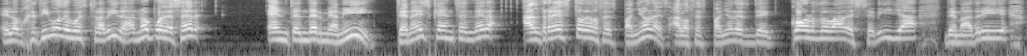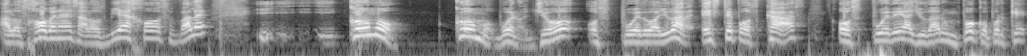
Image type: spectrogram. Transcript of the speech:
El objetivo de vuestra vida no puede ser entenderme a mí, tenéis que entender al resto de los españoles, a los españoles de Córdoba, de Sevilla, de Madrid, a los jóvenes, a los viejos, ¿vale? ¿Y, cómo? ¿Cómo? Bueno, yo os puedo ayudar. Este podcast os puede ayudar un poco, porque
